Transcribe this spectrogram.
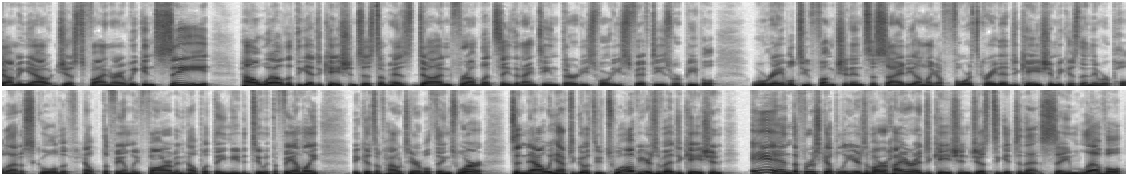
coming out just fine, right? We can see how well that the education system has done from, let's say, the 1930s, 40s, 50s, where people were able to function in society on like a fourth grade education because then they were pulled out of school to help the family farm and help what they needed to with the family because of how terrible things were. To now we have to go through 12 years of education and the first couple of years of our higher education just to get to that same level.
